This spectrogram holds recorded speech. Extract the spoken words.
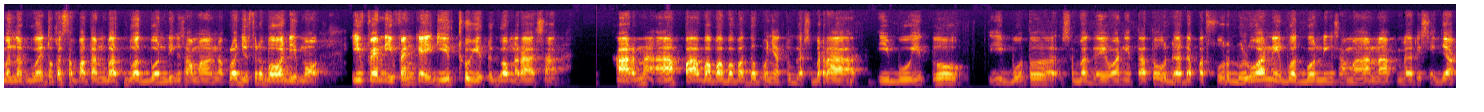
menurut gue itu kesempatan buat buat bonding sama anak lo justru bawa di mau event-event kayak gitu gitu gue ngerasa karena apa? Bapak-bapak tuh punya tugas berat. Ibu itu ibu tuh sebagai wanita tuh udah dapat fur duluan nih buat bonding sama anak. Dari sejak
